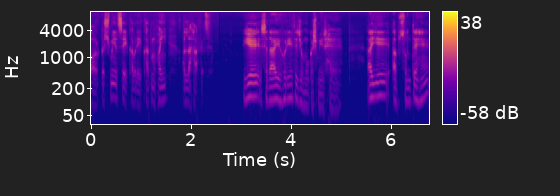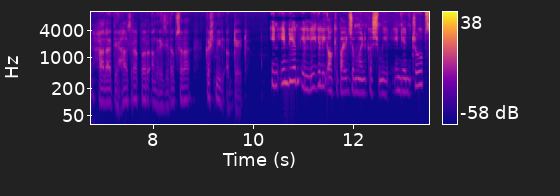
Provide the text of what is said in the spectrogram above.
اور کشمیر سے خبریں ختم ہوئیں اللہ حافظ یہ صدائی حریت جموں کشمیر ہے آئیے اب سنتے ہیں حالات حاضرہ پر انگریزی تبصرہ Kashmir update In Indian illegally occupied Jammu and Kashmir, Indian troops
